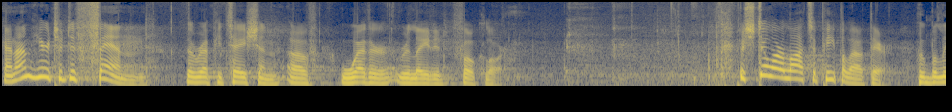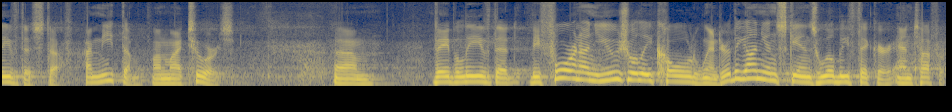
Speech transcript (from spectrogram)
and I'm here to defend the reputation of weather related folklore. There still are lots of people out there who believe this stuff. I meet them on my tours. Um, they believe that before an unusually cold winter, the onion skins will be thicker and tougher,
